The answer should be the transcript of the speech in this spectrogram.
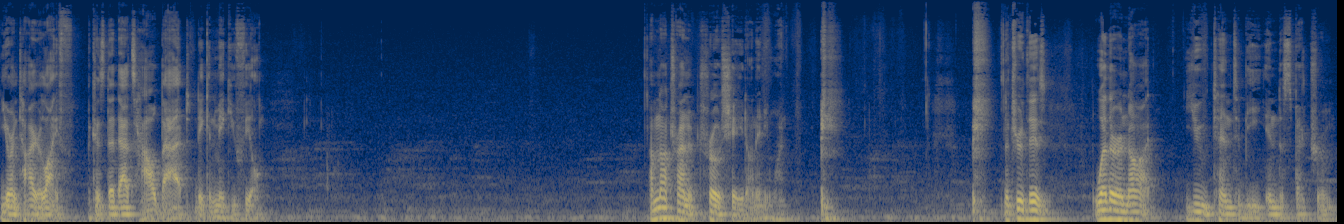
your entire life because that that's how bad they can make you feel I'm not trying to throw shade on anyone. the truth is, whether or not you tend to be in the spectrum,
